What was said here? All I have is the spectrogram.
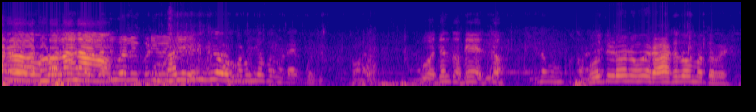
થોડા ઠંડણો થાય તો ના ના પત્ર ધરવા મળે પત્ર ધરે રોમ નામ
